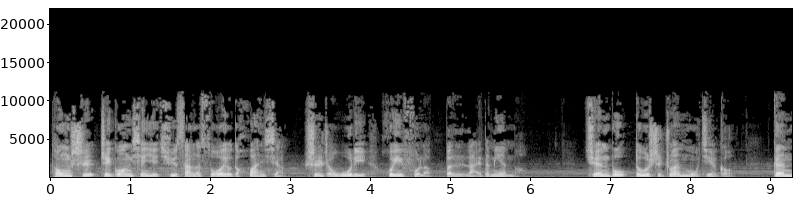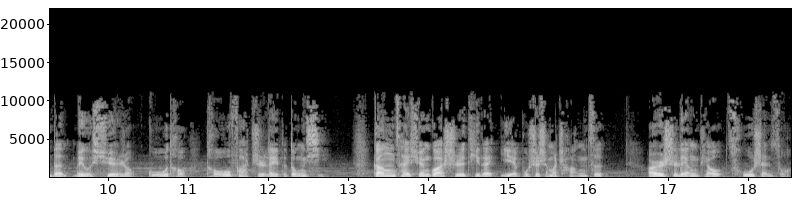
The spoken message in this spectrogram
同时这光线也驱散了所有的幻想。使这屋里恢复了本来的面貌，全部都是砖木结构，根本没有血肉、骨头、头发之类的东西。刚才悬挂尸体的也不是什么肠子，而是两条粗绳索。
